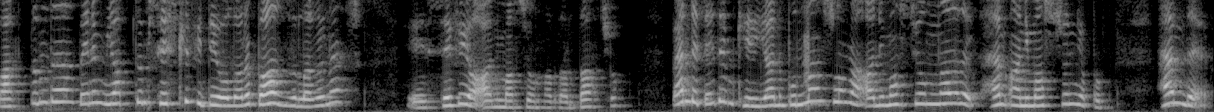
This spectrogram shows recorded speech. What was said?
Baktım da benim yaptığım sesli videoları bazılarını e, seviyor animasyonlardan daha çok. Ben de dedim ki yani bundan sonra animasyonlara da hem animasyon yapıp hem de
